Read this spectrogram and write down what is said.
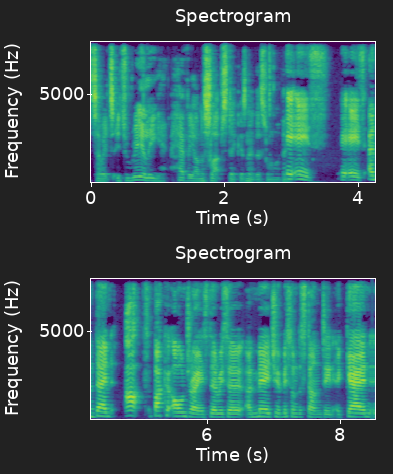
So it's it's really heavy on the slapstick, isn't it? This one, I think. It is. It is. And then at back at Andre's, there is a, a major misunderstanding again.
